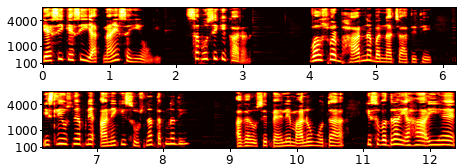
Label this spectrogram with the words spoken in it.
कैसी कैसी यातनाएँ सही होंगी? सब उसी के कारण। वह उस पर भार न बनना चाहती थी इसलिए उसने अपने आने की सूचना तक न दी। अगर उसे पहले मालूम होता कि सुभद्रा यहाँ आई है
